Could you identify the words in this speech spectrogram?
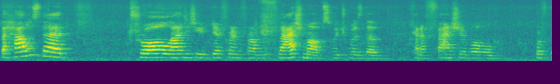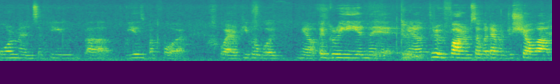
But how is that troll attitude different from flash mobs, which was the kind of fashionable performance a few uh, years before, where people would, you know, agree in the, you know, through forums or whatever to show up,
